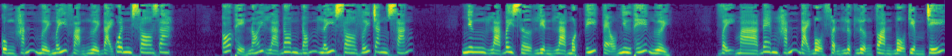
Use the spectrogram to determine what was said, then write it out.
cùng hắn mười mấy vạn người đại quân so ra, có thể nói là đom đóm lấy so với trăng sáng, nhưng là bây giờ liền là một tí tẹo như thế người, vậy mà đem hắn đại bộ phận lực lượng toàn bộ kiềm chế,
